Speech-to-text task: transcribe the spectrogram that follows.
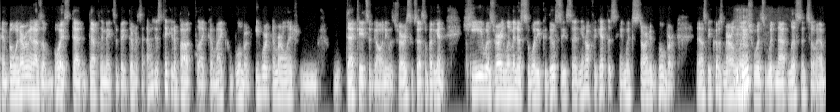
And but when everyone has a voice, that definitely makes a big difference. And I was just thinking about like uh, Michael Bloomberg. He worked at Merrill Lynch decades ago, and he was very successful. But again, he was very limited as to what he could do. So he said, you know, forget this. He went started Bloomberg. And that was because Merrill mm-hmm. Lynch was would not listen to him,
